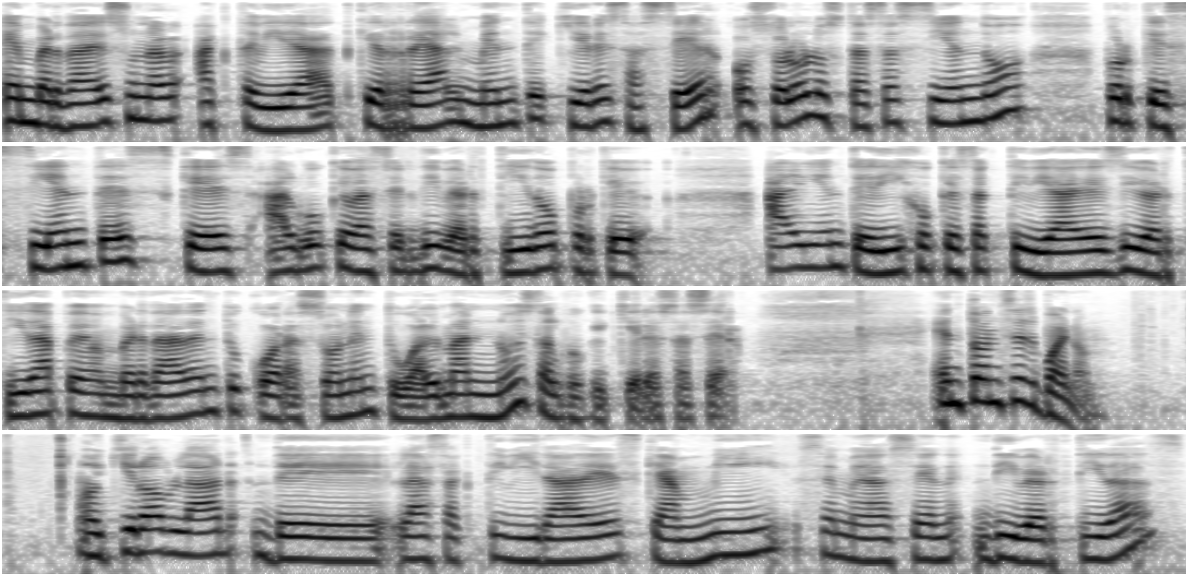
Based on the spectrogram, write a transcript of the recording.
en verdad es una actividad que realmente quieres hacer o solo lo estás haciendo porque sientes que es algo que va a ser divertido, porque alguien te dijo que esa actividad es divertida, pero en verdad en tu corazón, en tu alma, no es algo que quieres hacer. Entonces, bueno, hoy quiero hablar de las actividades que a mí se me hacen divertidas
